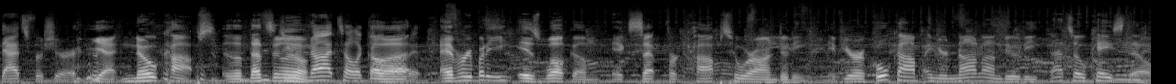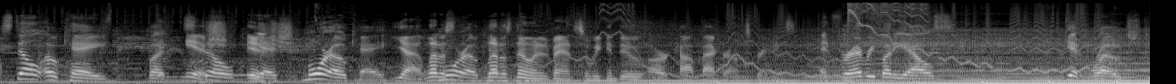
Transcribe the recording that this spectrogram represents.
That's for sure. yeah, no cops. Uh, That's Do not tell a cop Uh, about it. Everybody is welcome except for cops who are on duty. If you're a cool cop and you're not on duty, that's okay still. Still okay, but Ish, still ish. ish. More okay. Yeah, let us More okay. let us know in advance so we can do our cop background screenings. And for everybody else, get roached.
